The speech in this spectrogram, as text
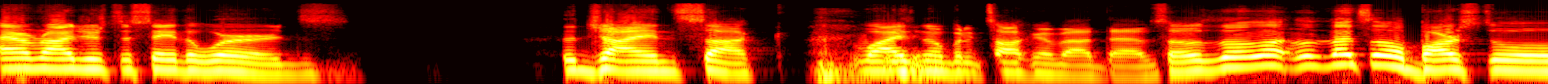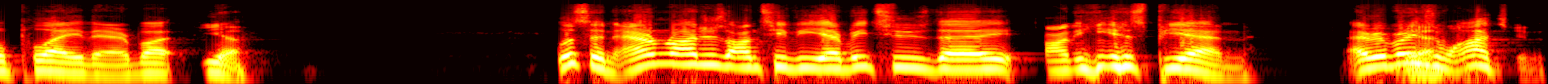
Aaron Rodgers to say the words the Giants suck. Why is nobody talking about them? So that's a little barstool play there, but Yeah. Listen, Aaron Rodgers on TV every Tuesday on ESPN. Everybody's Yeah. watching.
